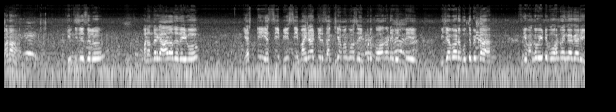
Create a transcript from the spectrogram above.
మన కీర్తి చేసలు. మనందరికీ ఆరాధ దైవం. ఎస్టీ ఎస్సీ బీసీ మైనార్టీల సంక్షేమం కోసం ఇప్పుడు పోరాడే వ్యక్తి విజయవాడ ముద్దుబిడ్డ శ్రీ వంగవేటి మోహన్ రంగా గారి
